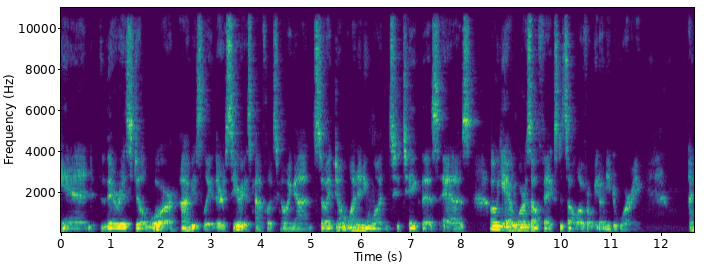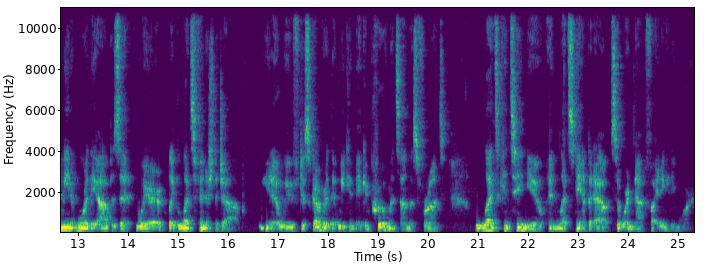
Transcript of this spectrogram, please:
And there is still war, obviously, there are serious conflicts going on. So I don't want anyone to take this as, oh, yeah, war is all fixed, it's all over, we don't need to worry. I mean it more the opposite, where, like, let's finish the job. You know, we've discovered that we can make improvements on this front. Let's continue and let's stamp it out so we're not fighting anymore.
